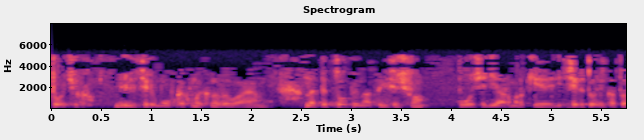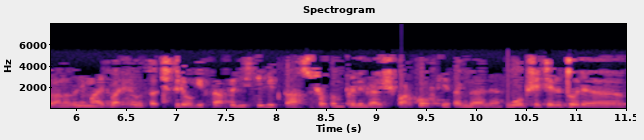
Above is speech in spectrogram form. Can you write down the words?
точек, или теремов, как мы их называем, на 500 и на 1000. Площадь ярмарки, территория, которую она занимает, варьируется от 4 гектар до 10 гектар с учетом прилегающей парковки и так далее. Общая территория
